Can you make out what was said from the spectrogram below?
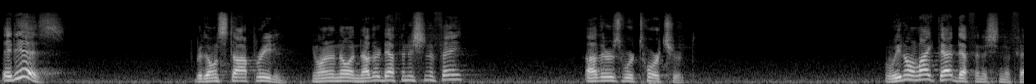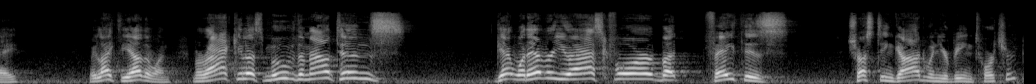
It is. But don't stop reading. You want to know another definition of faith? Others were tortured. We don't like that definition of faith. We like the other one. Miraculous, move the mountains, get whatever you ask for, but faith is trusting God when you're being tortured?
